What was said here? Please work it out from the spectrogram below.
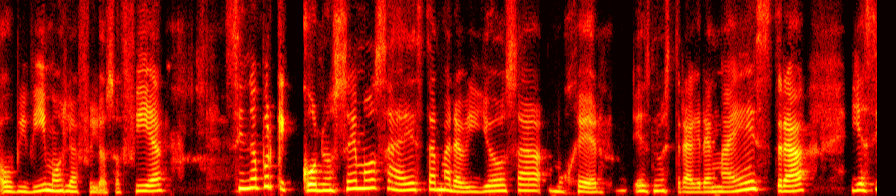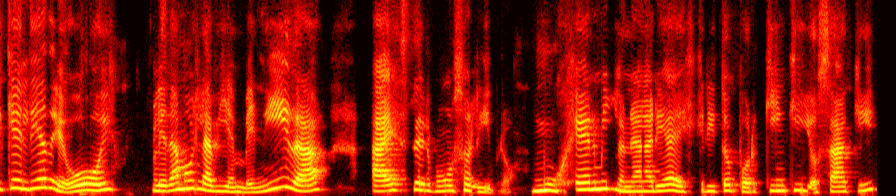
o vivimos la filosofía, sino porque conocemos a esta maravillosa mujer, es nuestra gran maestra, y así que el día de hoy le damos la bienvenida a este hermoso libro, Mujer Millonaria, escrito por Kinki Yosaki,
